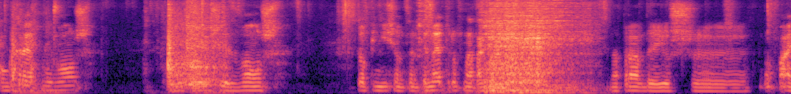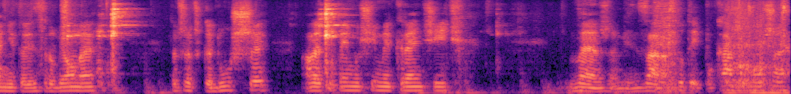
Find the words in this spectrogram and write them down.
konkretny wąż. To już jest wąż 150 cm na takim naprawdę już yy, no fajnie to jest zrobione. troszeczkę dłuższy, ale tutaj musimy kręcić wężem, więc zaraz tutaj pokażę może.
